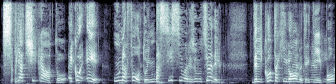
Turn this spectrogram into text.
spiaccicato? Ecco, è una foto in bassissima risoluzione del, del contachilometri tipo.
